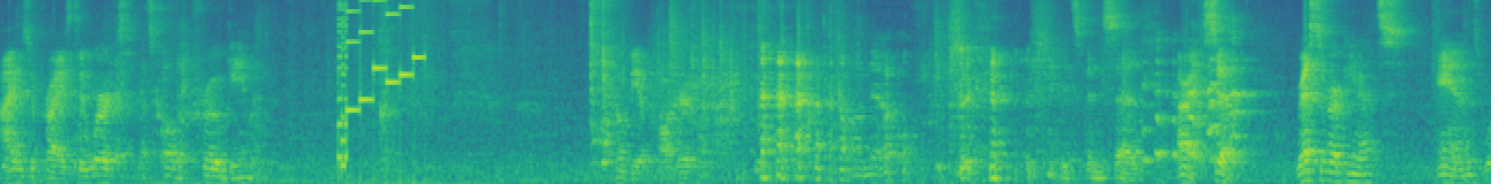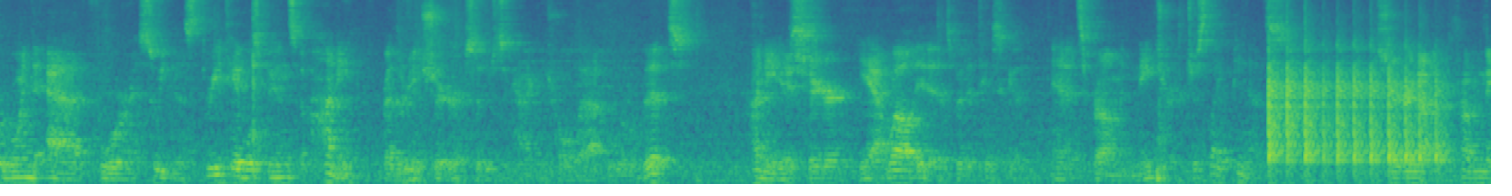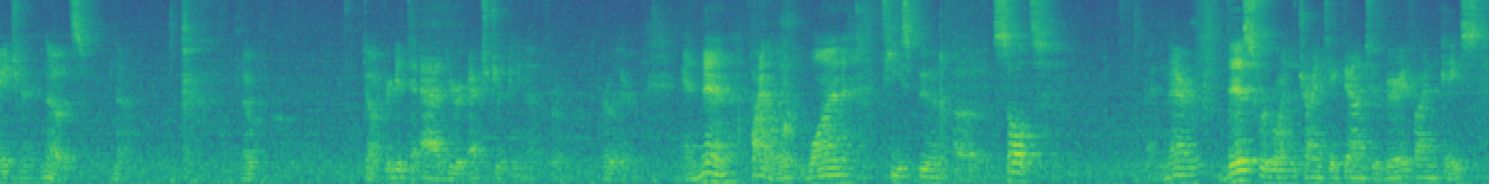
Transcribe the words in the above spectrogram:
I'm surprised it worked. That's called a pro gamer. Don't be a pogger. Oh no. it's been said. Alright, so rest of our peanuts, and we're going to add for sweetness three tablespoons of honey rather than mm-hmm. sugar. So just to kind of control that a little bit. Honey is sugar. Yeah, well it is, but it tastes good. And it's from nature, just like peanuts. Sugar not from nature. No, it's no. Nope. Don't forget to add your extra peanut from earlier. And then finally, one teaspoon of salt in there. This we're going to try and take down to a very fine paste.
